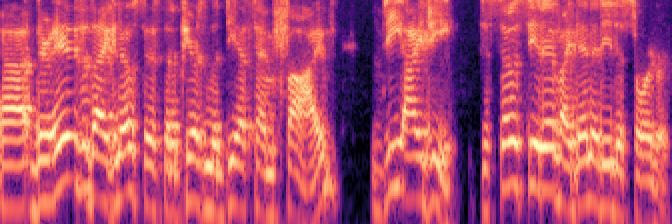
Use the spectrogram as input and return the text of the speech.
there is a diagnosis that appears in the DSM 5, DID, dissociative identity disorder.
